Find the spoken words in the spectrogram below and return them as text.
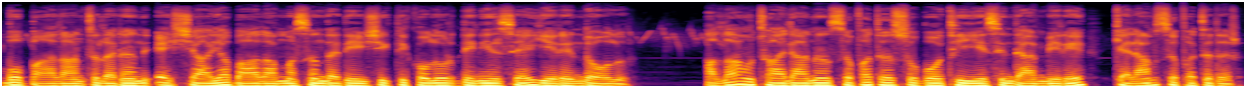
Bu bağlantıların eşyaya bağlanmasında değişiklik olur denilse yerinde olur. Allahu Teala'nın sıfatı subutiyesinden biri kelam sıfatıdır.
